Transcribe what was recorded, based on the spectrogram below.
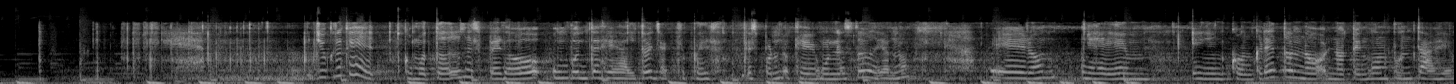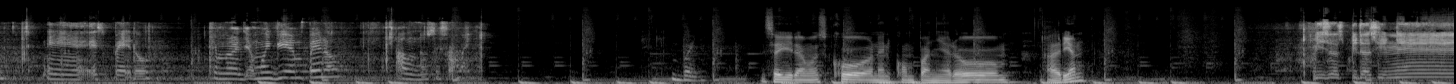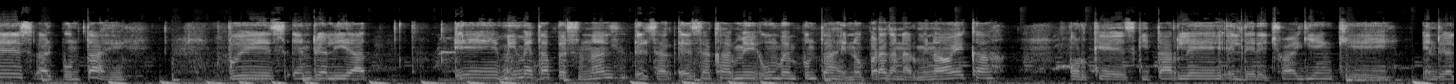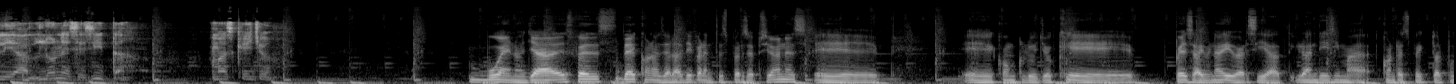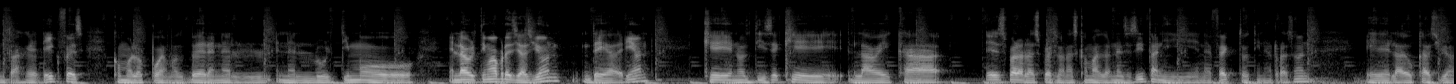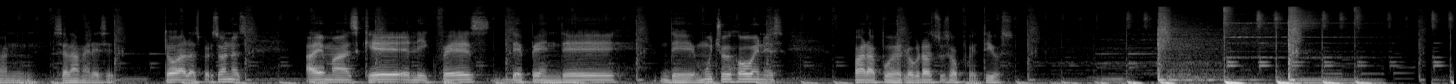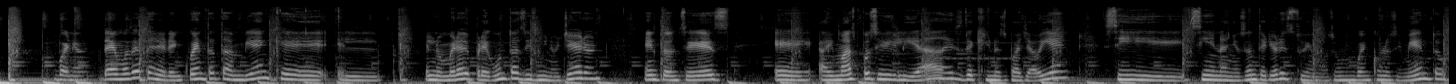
Yo creo que como todos espero un puntaje alto, ya que pues es por lo que uno estudia, ¿no? Pero eh, en concreto no, no tengo un puntaje. Eh, espero que me vaya muy bien, pero aún no se sabe. Bueno, Seguiremos con el compañero Adrián. Mis aspiraciones al puntaje. Pues en realidad eh, mi meta personal es, sa- es sacarme un buen puntaje, no para ganarme una beca, porque es quitarle el derecho a alguien que en realidad lo necesita, más que yo. Bueno, ya después de conocer las diferentes percepciones, eh, eh, concluyo que pues hay una diversidad grandísima con respecto al puntaje del ICFES, como lo podemos ver en el, en el último, en la última apreciación de Adrián, que nos dice que la beca es para las personas que más lo necesitan y en efecto tiene razón, eh, la educación se la merece todas las personas. Además que el ICFES depende de muchos jóvenes para poder lograr sus objetivos. Bueno, debemos de tener en cuenta también que el, el número de preguntas disminuyeron, entonces eh, hay más posibilidades de que nos vaya bien si, si en años anteriores tuvimos un buen conocimiento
